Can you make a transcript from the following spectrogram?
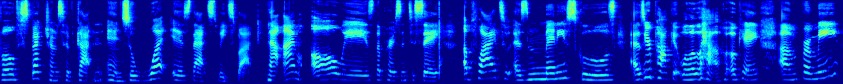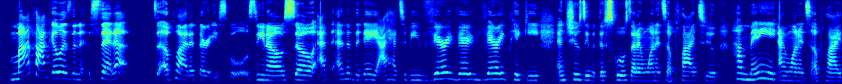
both spectrums have gotten in. So what is that sweet spot? Now, I'm always the person to say, apply to as many schools as your pocket will allow, okay? Um, for me, my pocket wasn't set up to apply to 30 schools, you know? So at the end of the day, I had to be very, very, very picky and choosy with the schools that I wanted to apply to, how many I wanted to apply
